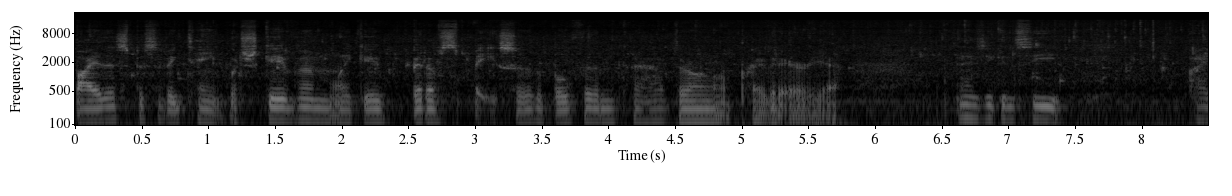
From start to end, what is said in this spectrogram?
buy this specific tank which gave them like a bit of space so that both of them could have their own little private area. And as you can see I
